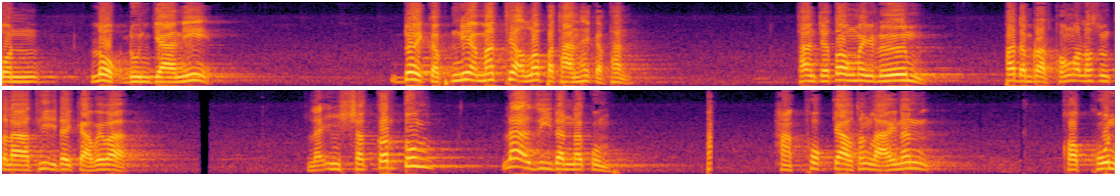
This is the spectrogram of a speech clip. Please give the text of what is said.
บนโลกดุนยานี้ ด้วยกับเนื้อมัดที่อัลลอฮฺประทานให้กับท่าน ท่านจะต้องไม่ลืมพระดำรัสของอัลลอฮฺสุนตลาที่ได้กล่าวไว้ว่าและอินชักรตุมและซีดันนักุม หากพวกเจ้าทั้งหลายนั้น ขอบคุณ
